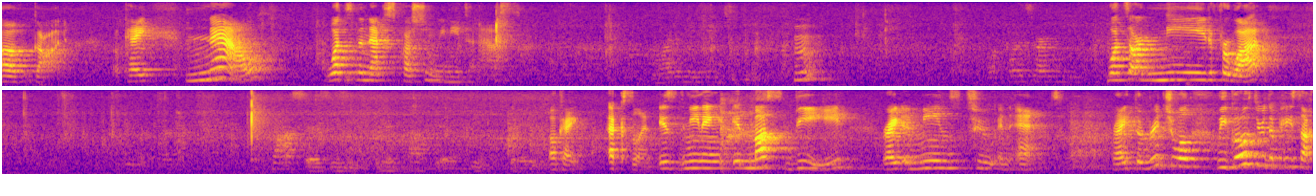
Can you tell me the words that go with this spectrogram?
of God. Okay? Now, what's the next question we need to ask? Hmm? What's our need for what? Okay, excellent. Is meaning it must be right? It means to an end, right? The ritual, we go through the Pesach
